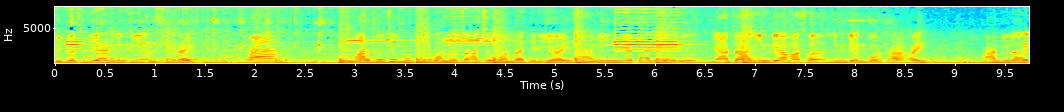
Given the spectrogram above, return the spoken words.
because we are Indians, right? And अर्को चाहिँ म के भन्न चाहन्छु भन्दाखेरि है हामी नेपालीहरू यहाँ जहाँ इन्डियामा छ इन्डियन गोर्खा है हामीलाई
